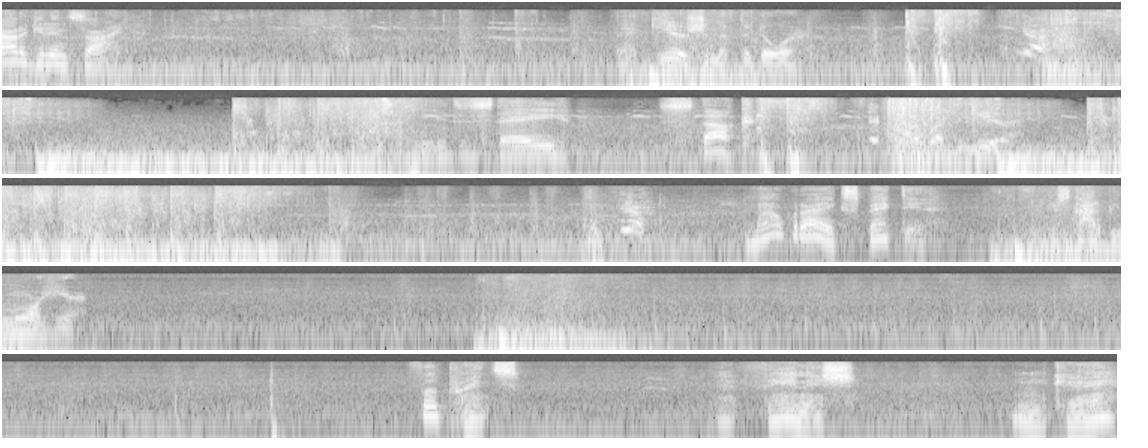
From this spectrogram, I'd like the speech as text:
now to get inside. That gear should lift the door. I Needed to stay stuck. Gotta wet the gear. Not what I expected. There's gotta be more here. Footprints. That vanish. Okay.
